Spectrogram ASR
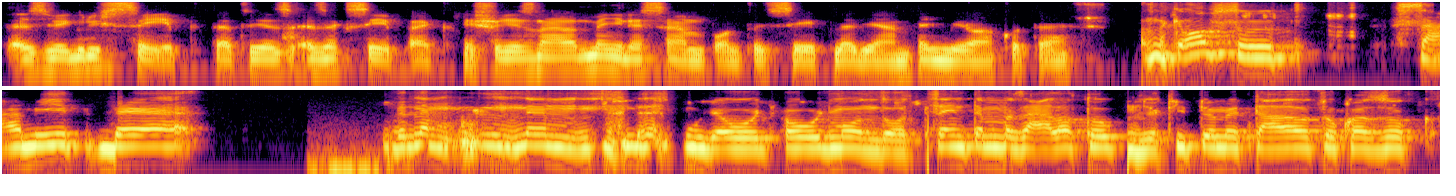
ez végül is szép, tehát hogy ez, ezek szépek. És hogy ez nálad mennyire szempont, hogy szép legyen egy műalkotás? Nekem abszolút számít, de de nem, nem, nem úgy, ahogy, ahogy mondott. Szerintem az állatok, a kitömött állatok, azok,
